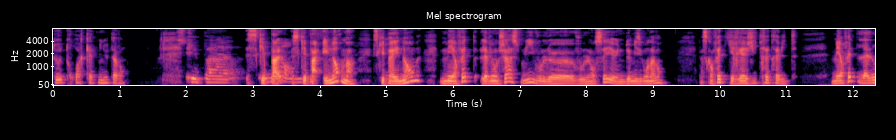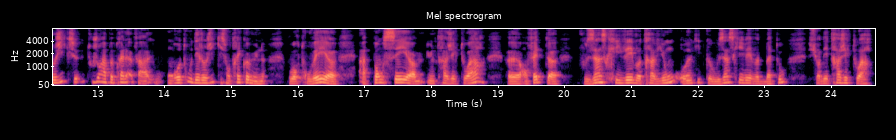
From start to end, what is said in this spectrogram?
2, 3, 4 minutes avant. Ce qui n'est pas, ce qui est pas, ce qui est pas énorme, ce qui est pas énorme, mais en fait, l'avion de chasse, lui, vous le, vous le lancez une demi-seconde avant. Parce qu'en fait, il réagit très très vite. Mais en fait, la logique, toujours à peu près, enfin, on retrouve des logiques qui sont très communes. Vous vous retrouvez à penser une trajectoire. en fait, vous inscrivez votre avion au même titre que vous inscrivez votre bateau sur des trajectoires.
